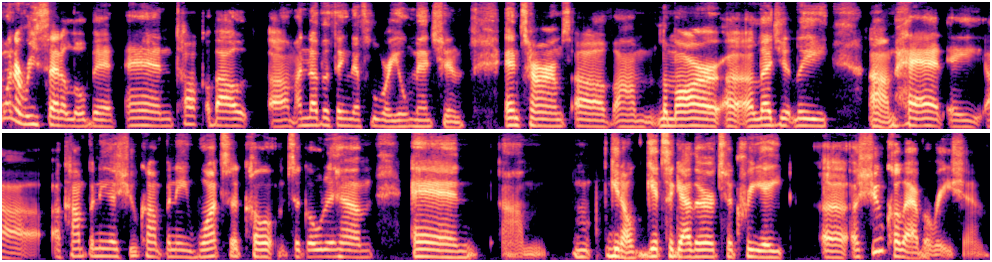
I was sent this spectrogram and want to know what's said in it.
want to reset a little bit and talk about um, another thing that Florio mentioned in terms of um, Lamar uh, allegedly um, had a uh, a company, a shoe company, want to co- to go to him and um, you know, get together to create a, a shoe collaboration,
